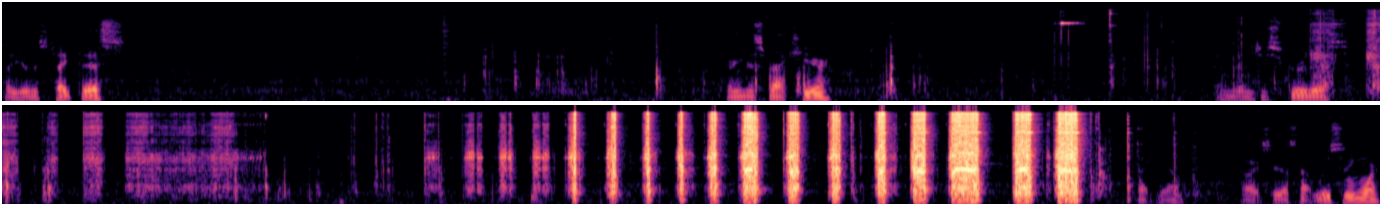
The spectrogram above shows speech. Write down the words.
So you'll just take this. Bring this back here. And then just screw this. Back down. All right, see that's not loose anymore.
